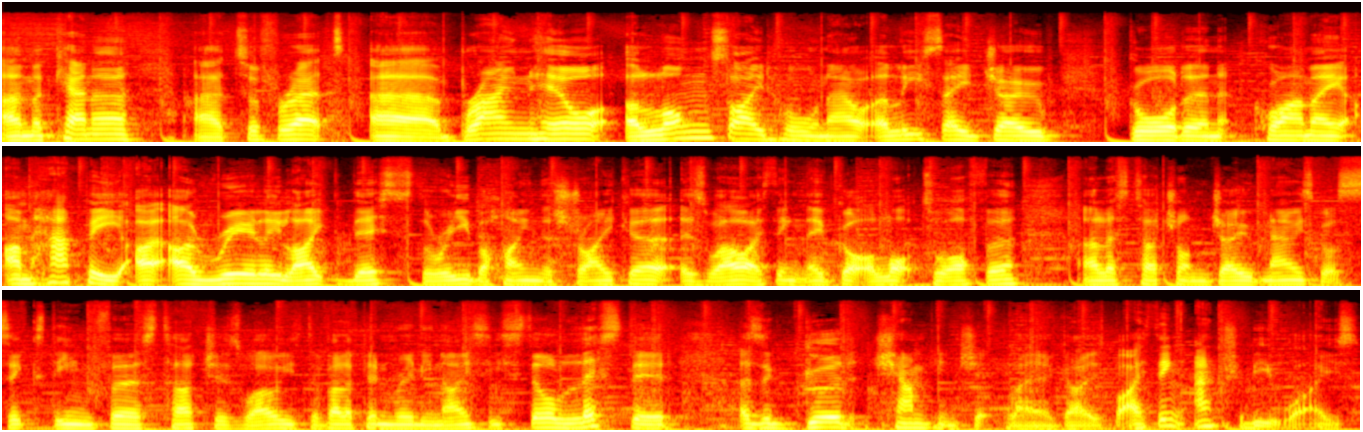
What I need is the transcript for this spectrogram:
Uh, McKenna, uh, uh, Brownhill, alongside Hall now, Olise Jobe, Gordon, Kouamé. I'm happy. I, I, really like this three behind the striker as well. I think they've got a lot to offer. Uh, let's touch on Jobe now. He's got 16 first touch as well. He's developing really nice. He's still listed as a good championship player, guys. But I think attribute-wise,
